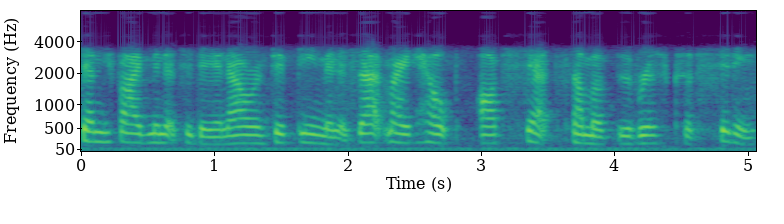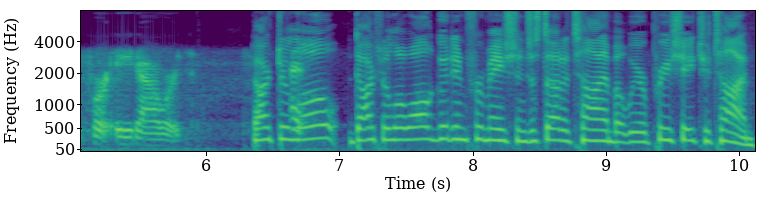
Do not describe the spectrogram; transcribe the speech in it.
75 minutes a day, an hour and 15 minutes, that might help offset some of the risks of sitting for eight hours. Dr. Low, Dr. Low, all good information, just out of time, but we appreciate your time.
